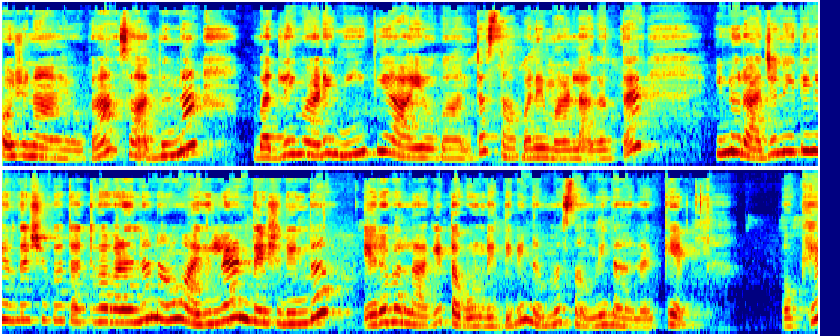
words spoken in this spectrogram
ಯೋಜನಾ ಆಯೋಗ. ಸೊ ಅದನ್ನು ಬದಲಿ ಮಾಡಿ ನೀತಿ ಆಯೋಗ ಅಂತ ಸ್ಥಾಪನೆ ಮಾಡಲಾಗುತ್ತೆ. ಇನ್ನು ರಾಜನೀತಿ ನಿರ್ದೇಶಕ ತತ್ವಗಳನ್ನು ನಾವು ಐರ್ಲೆಂಡ್ ದೇಶದಿಂದ ಎರವಲಾಗಿ ತಗೊಂಡಿದ್ದೀವಿ ನಮ್ಮ ಸಂವಿಧಾನಕ್ಕೆ. ಓಕೆ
